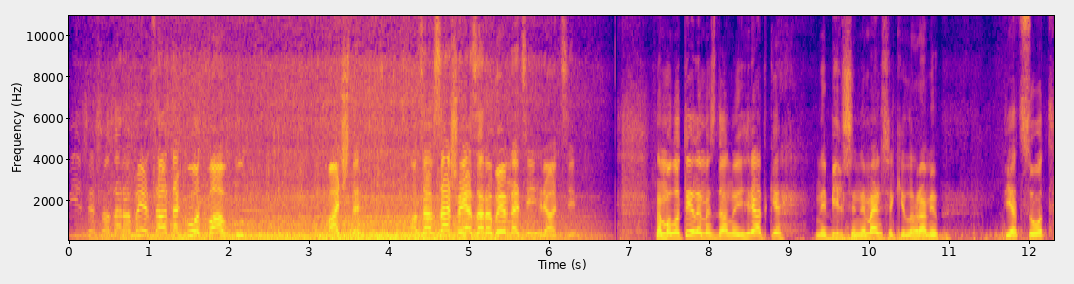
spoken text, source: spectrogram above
Більше що заробив, це таку от вавку. Бачите? Оце все, що я заробив на цій грядці. Намолотили ми з даної грядки не більше, не менше, кілограмів 500.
